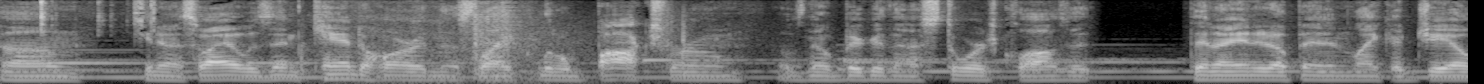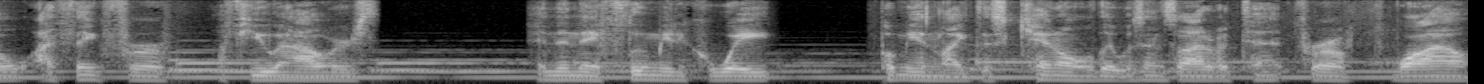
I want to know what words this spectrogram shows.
Um, you know, so I was in Kandahar in this like little box room. It was no bigger than a storage closet. Then I ended up in like a jail, I think, for a few hours. And then they flew me to Kuwait, put me in like this kennel that was inside of a tent for a while.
